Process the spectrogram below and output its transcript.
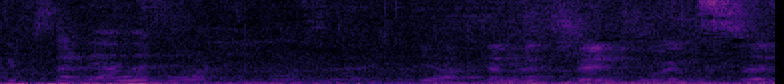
gibt es dann Ovo. Ja, dann mit Bento ins äh,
